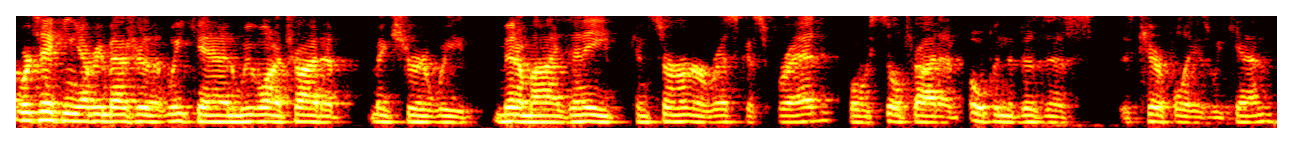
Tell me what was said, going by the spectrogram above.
We're taking every measure that we can. We want to try to make sure that we minimize any concern or risk of spread, but we still try to open the business as carefully as we can.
